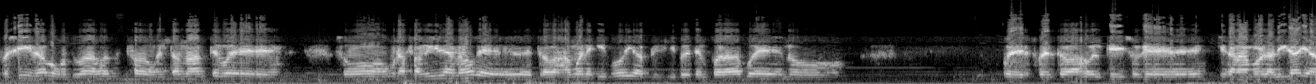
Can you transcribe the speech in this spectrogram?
Pues sí, no, como tú has estado comentando antes, pues somos una familia, ¿no? Que trabajamos en equipo y al principio de temporada, pues no. Pues fue el trabajo el que hizo que, que ganamos la liga y a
